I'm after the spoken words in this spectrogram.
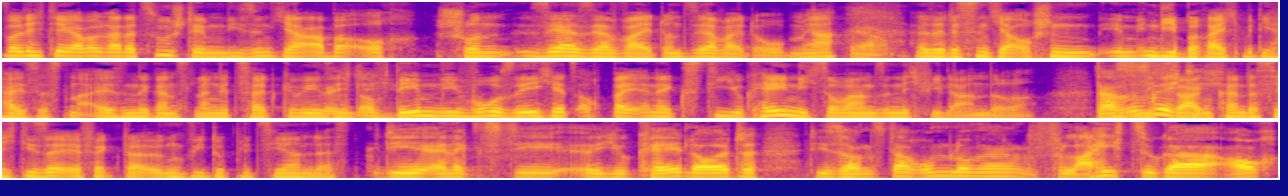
wollte ich dir aber gerade zustimmen, die sind ja aber auch schon sehr, sehr weit und sehr weit oben, ja. ja. Also das sind ja auch schon im Indie-Bereich mit die heißesten Eisen eine ganz lange Zeit gewesen. Richtig. Und auf dem Niveau sehe ich jetzt auch bei NXT UK nicht so wahnsinnig viele andere. Das ist richtig. sagen kann, dass sich dieser Effekt da irgendwie duplizieren lässt. Die NXT äh, UK-Leute, die sonst da rumlungern, vielleicht sogar auch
